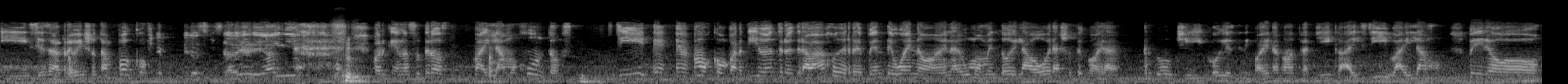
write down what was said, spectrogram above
Y si es al revés, yo tampoco. Pero si sabes de alguien. Porque nosotros bailamos juntos. Sí, hemos compartido dentro de trabajo, de repente, bueno, en algún momento de la hora yo tengo que bailar con un chico y él tiene que bailar con otra chica, ahí sí bailamos, pero,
